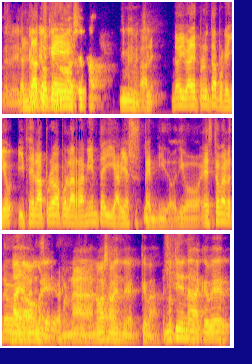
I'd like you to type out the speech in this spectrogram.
El, dato que, no lo sepa, dime, dime. No, iba a preguntar porque yo hice la prueba por la herramienta y había suspendido. Digo, esto me lo tengo que Vaya, hombre, pues nada, no vas a vender. ¿Qué va? No tiene nada que ver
